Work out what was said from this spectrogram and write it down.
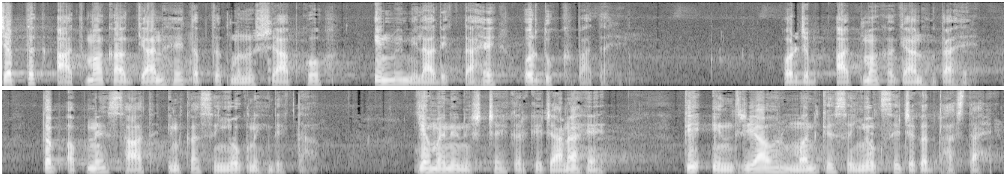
जब तक आत्मा का ज्ञान है, तब तक मनुष्य आपको इनमें मिला देखता है और दुख पाता है। और जब आत्मा का ज्ञान होता है, तब अपने साथ इनका संयोग नहीं देखता। यह मैंने निश्चय करके जाना है कि इंद्रिया और मन के संयोग से जगत भासता है।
